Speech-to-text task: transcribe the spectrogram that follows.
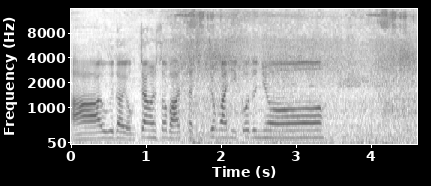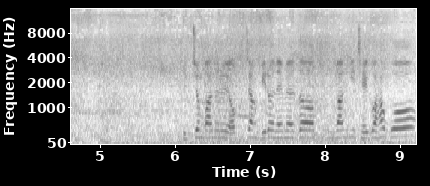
아 여기다 역장을 써봤자 집정관이 있거든요 집정관으로 역장 밀어내면서 분광기 제거하고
